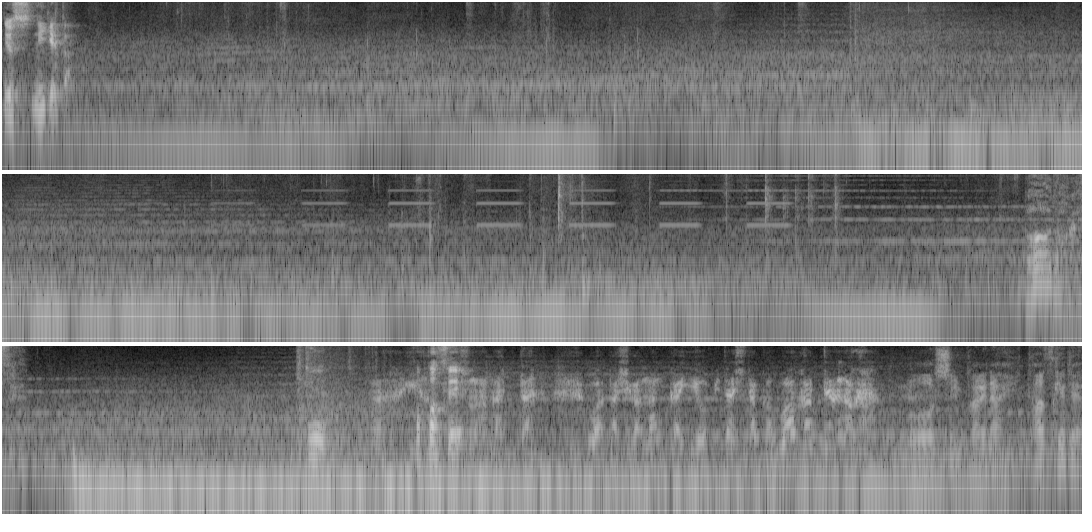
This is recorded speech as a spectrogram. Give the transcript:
よし逃げたバード博士。お博士。つながった。私が何回呼び出したか分かってるのか。もう心配ない。助けて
